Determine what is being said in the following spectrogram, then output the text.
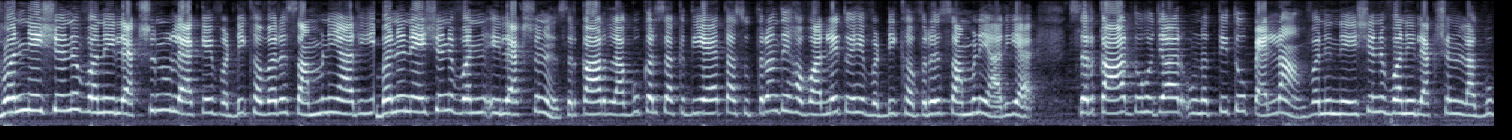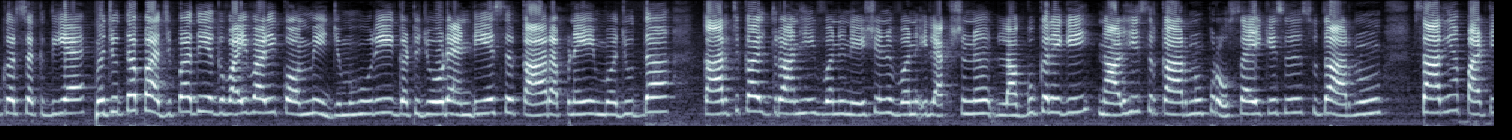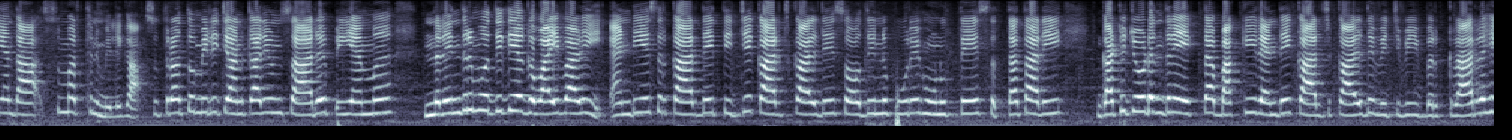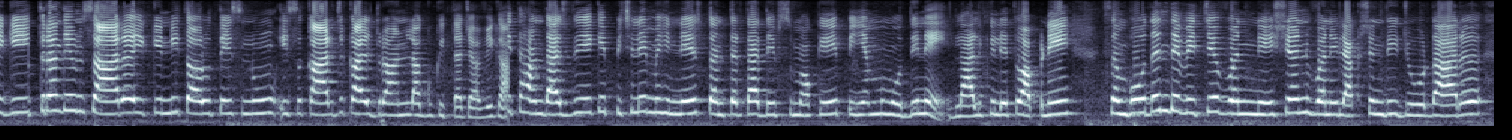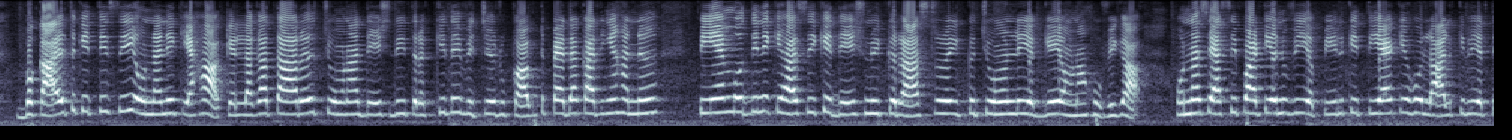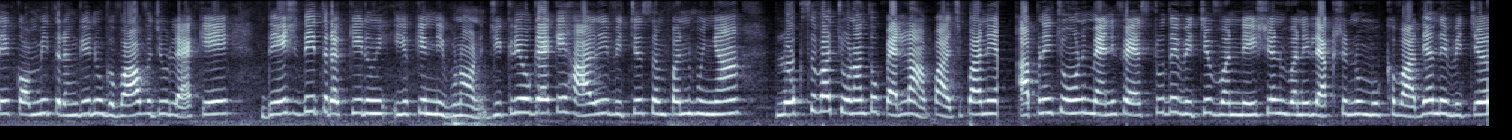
One nation one election ਨੂੰ ਲੈ ਕੇ ਵੱਡੀ ਖਬਰ ਸਾਹਮਣੇ ਆ ਰਹੀ ਹੈ। ਵਨ ਨੇਸ਼ਨ ਵਨ ਇਲੈਕਸ਼ਨ ਸਰਕਾਰ ਲਾਗੂ ਕਰ ਸਕਦੀ ਹੈ ਤਾਂ ਸੂਤਰਾਂ ਦੇ ਹਵਾਲੇ ਤੋਂ ਇਹ ਵੱਡੀ ਖਬਰ ਸਾਹਮਣੇ ਆ ਰਹੀ ਹੈ। ਸਰਕਾਰ 2029 ਤੋਂ ਪਹਿਲਾਂ ਵਨ ਨੇਸ਼ਨ ਵਨ ਇਲੈਕਸ਼ਨ ਲਾਗੂ ਕਰ ਸਕਦੀ ਹੈ। ਮੌਜੂਦਾ ਭਾਜਪਾ ਦੀ ਅਗਵਾਈ ਵਾਲੀ ਕੌਮੀ ਜਮਹੂਰੀ ਗੱਠਜੋੜ ਐਨਡੀਏ ਸਰਕਾਰ ਆਪਣੇ ਮੌਜੂਦਾ ਕਾਰਜਕਾਲ ਦੌਰਾਨ ਹੀ ਵਨ ਨੇਸ਼ਨ ਵਨ ਇਲੈਕਸ਼ਨ ਲਾਗੂ ਕਰੇਗੀ। ਨਾਲ ਹੀ ਸਰਕਾਰ ਨੂੰ ਭਰੋਸਾ ਹੈ ਕਿ ਇਸ ਸੁਧਾਰ ਨੂੰ ਸਾਰੀਆਂ ਪਾਰਟੀਆਂ ਦਾ ਸਮਰਥਨ ਮਿਲੇਗਾ। ਸੂਤਰਾਂ ਤੋਂ ਮਿਲੀ ਜਾਣਕਾਰੀ ਅਨੁਸਾਰ ਪੀਐਮ ਨਰਿੰਦਰ ਮੋਦੀ ਦੀ ਅਗਵਾਈ ਵਾਲੀ ਐਨਡੀਏ ਸਰਕਾਰ ਦੇ ਤੀਜੇ ਕਾਰਜਕਾਲ ਦੇ 100 ਦਿਨ ਪੂਰੇ ਹੋਣ ਉੱਤੇ ਸੱਤਾਧਾਰੀ ਗੱਠਜੋੜ ਅੰਦਰ ਏਕਤਾ ਬਾਕੀ ਰਹਿੰਦੇ ਕਾਰਜਕਾਲ ਦੇ ਵਿੱਚ ਵੀ ਬਰਕਰਾਰ ਰਹੇਗੀ। ਸੂਤਰਾਂ ਦੇ ਅਨੁਸਾਰ ਯਕੀਨੀ ਤੌਰ ਉੱਤੇ ਇਸ ਨੂੰ ਇਸ ਕਾਰਜਕਾਲ ਦੌਰਾਨ ਲਾਗੂ ਕੀਤਾ ਜਾਵੇਗਾ। ਤੁਹਾਨੂੰ ਦੱਸ ਦਈਏ ਕਿ ਪਿਛਲੇ ਮਹੀਨੇ ਸੁਤੰਤਰਤਾ ਦਿਵਸ ਮੌਕੇ ਪੀਐਮ ਮੋਦੀ ਨੇ ਲਾਲ ਕਿਲੇ ਤੋਂ ਆਪਣੇ ਸੰਬੋਧਨ ਦੇ ਵਿੱਚ ਵਨ ਨੇਸ਼ਨ, ਵਨ ਇਲੈਕਸ਼ਨ ਦੀ ਜ਼ੋਰਦਾਰ ਵਕਾਲਤ ਕੀਤੀ ਸੀ। ਉਹਨਾਂ ਨੇ ਕਿਹਾ ਕਿ ਲਗਾਤਾਰ ਚੋਣਾਂ ਦੇਸ਼ ਦੀ ਤਰੱਕੀ ਦੇ ਵਿੱਚ ਰੁਕਾਵਟ ਪੈਦਾ ਕਰ ਰਹੀਆਂ ਹਨ। ਪੀਐਮ ਮੋਦੀ ਨੇ ਕਿਹਾ ਸੀ ਕਿ ਦੇਸ਼ ਨੂੰ ਇੱਕ ਰਾਸ਼ਟਰ, ਇੱਕ ਚੋਣ ਲਈ ਅੱਗੇ ਆਉਣਾ ਹੋਵੇਗਾ। ਉਹਨਾਂ ਸਿਆਸੀ ਪਾਰਟੀਆਂ ਨੂੰ ਵੀ ਅਪੀਲ ਕੀਤੀ ਹੈ ਕਿ ਉਹ ਲਾਲ ਕਿਲੇ ਅਤੇ ਕੌਮੀ ਤਿਰੰਗੇ ਨੂੰ ਗਵਾਹ ਵਜੋਂ ਲੈ ਕੇ ਦੇਸ਼ ਦੀ ਤਰੱਕੀ ਨੂੰ ਯਕੀਨੀ ਬਣਾਉਣ। ਜ਼ਿਕਰਯੋਗ ਹੈ ਕਿ ਹਾਲ ਹੀ ਵਿੱਚ ਸੰਪੰਨ ਹੋਈਆਂ ਲੋਕ ਸਭਾ ਚੋਣਾਂ ਤੋਂ ਪਹਿਲਾਂ ਭਾਜਪਾ ਨੇ ਆਪਣੇ ਚੋਣ ਮੈਨੀਫੈਸਟੋ ਦੇ ਵਿੱਚ ਵਨ ਨੇਸ਼ਨ, ਵਨ ਇਲੈਕਸ਼ਨ ਨੂੰ ਮੁੱਖ ਵਾਅਦਿਆਂ ਦੇ ਵਿੱਚ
